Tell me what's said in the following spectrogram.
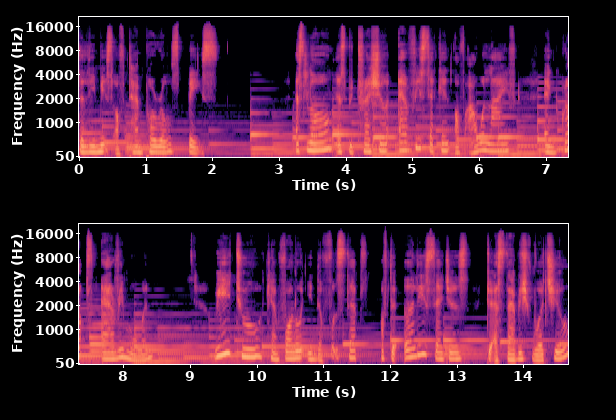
the limits of temporal space. As long as we treasure every second of our life and grasp every moment, we too can follow in the footsteps of the early sages to establish virtue,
